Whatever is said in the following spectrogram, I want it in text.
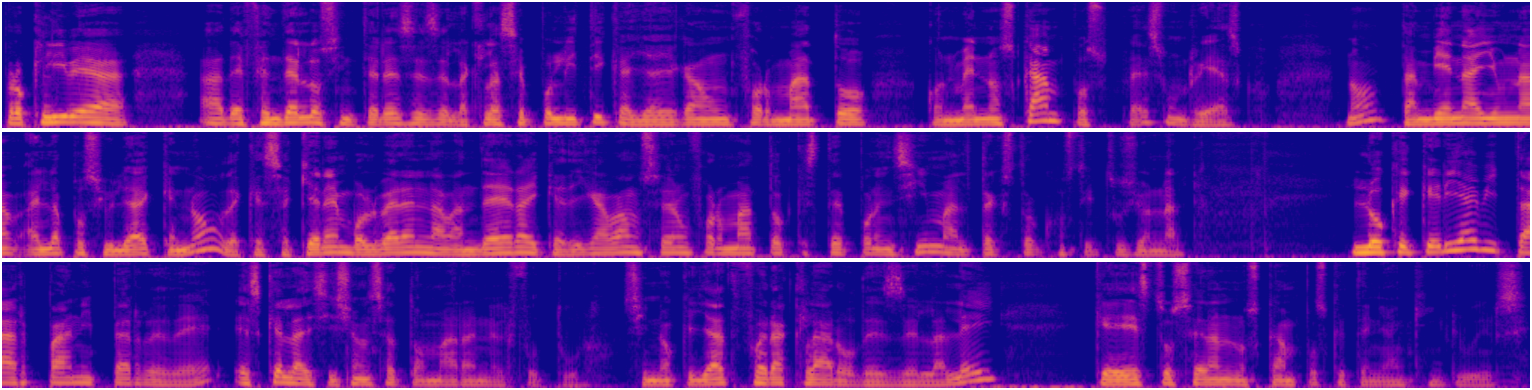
proclive a, defender los intereses de la clase política y llega a un formato con menos campos. Es un riesgo. ¿no? También hay, una, hay la posibilidad de que no, de que se quiera envolver en la bandera y que diga vamos a hacer un formato que esté por encima del texto constitucional. Lo que quería evitar PAN y PRD es que la decisión se tomara en el futuro, sino que ya fuera claro desde la ley que estos eran los campos que tenían que incluirse.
